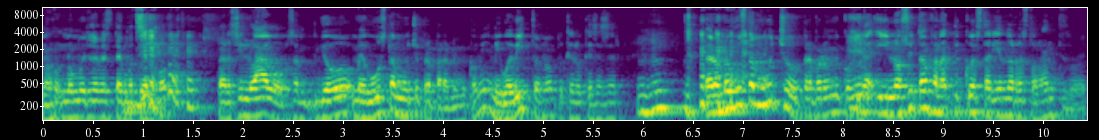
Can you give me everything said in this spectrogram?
no, no muchas veces tengo tiempo, pero sí lo hago. O sea, yo me gusta mucho prepararme mi comida, mi huevito, ¿no? Porque es lo que sé hacer. Pero me gusta mucho prepararme mi comida. Y no soy tan fanático de estar yendo a restaurantes, güey.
